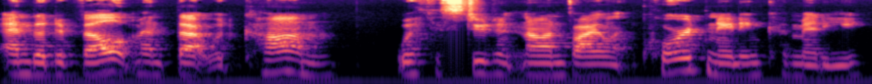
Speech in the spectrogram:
and the development that would come with the Student Nonviolent Coordinating Committee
